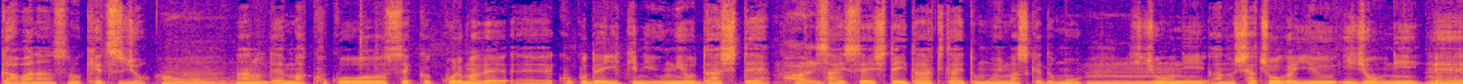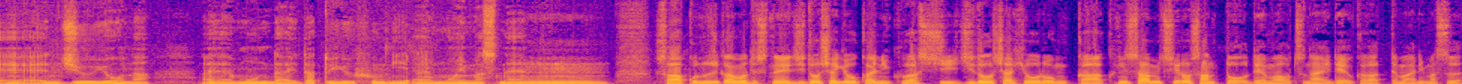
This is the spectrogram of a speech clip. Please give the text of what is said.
ガバナンスの欠如。なので、まあ、ここ、せっかくこれまで、えー、ここで一気に海を出して、再生していただきたいと思いますけども、はい、非常に、あの、社長が言う以上に、えー、重要な、えー、問題だというふうに思いますね。さあ、この時間はですね、自動車業界に詳しい自動車評論家、国沢光弘さんと電話をつないで伺ってまいります。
